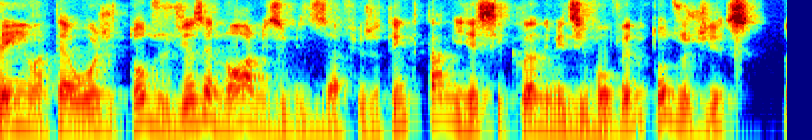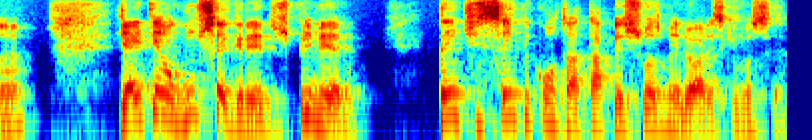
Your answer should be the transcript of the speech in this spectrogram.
tenho até hoje, todos os dias, enormes desafios. Eu tenho que estar me reciclando e me desenvolvendo todos os dias. Né? E aí tem alguns segredos. Primeiro, tente sempre contratar pessoas melhores que você.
